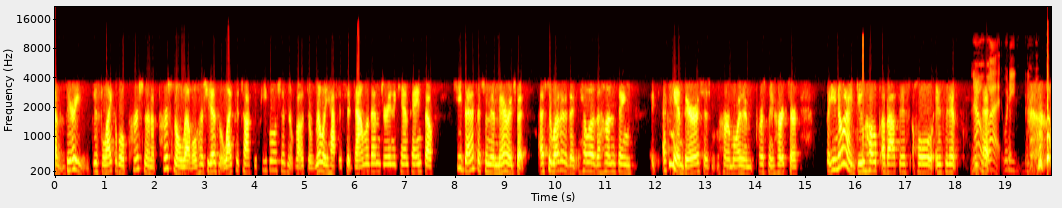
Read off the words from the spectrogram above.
a very dislikable person on a personal level. Her she doesn't like to talk to people. She doesn't like to really have to sit down with them during the campaign. So she benefits from their marriage. But as to whether the Hilla the Hun thing, it, I think it embarrasses her more than personally hurts her. But you know what I do hope about this whole incident? No, what? What do you, what do you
